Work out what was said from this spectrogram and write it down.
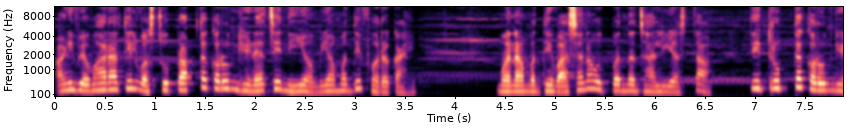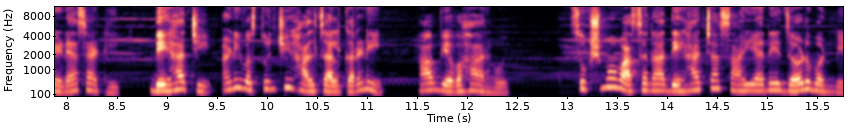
आणि व्यवहारातील वस्तू प्राप्त करून घेण्याचे नियम यामध्ये फरक आहे. मनामध्ये वासना उत्पन्न झाली असता ती तृप्त करून घेण्यासाठी देहाची आणि वस्तूंची हालचाल करणे हा व्यवहार होय. सूक्ष्म वासना देहाच्या साहाय्याने जड बनणे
